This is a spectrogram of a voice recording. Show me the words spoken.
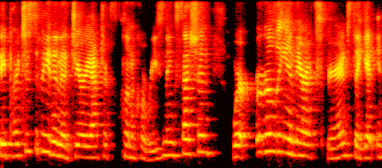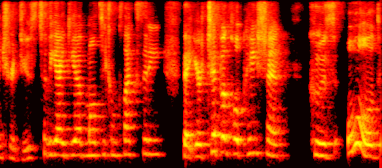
They participate in a geriatrics clinical reasoning session where early in their experience, they get introduced to the idea of multicomplexity, that your typical patient who's old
